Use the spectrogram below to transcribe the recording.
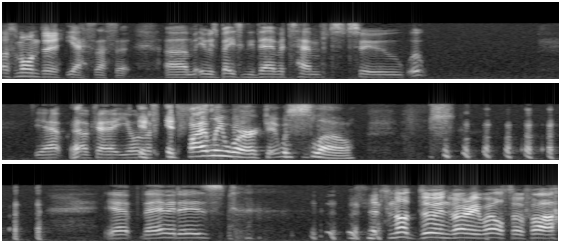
Asmodee. Yes, that's it. Um, it was basically their attempt to. Oop. Yep. Okay. You're It, look- it finally worked. It was slow. Yep. There it is. It's not doing very well so far.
